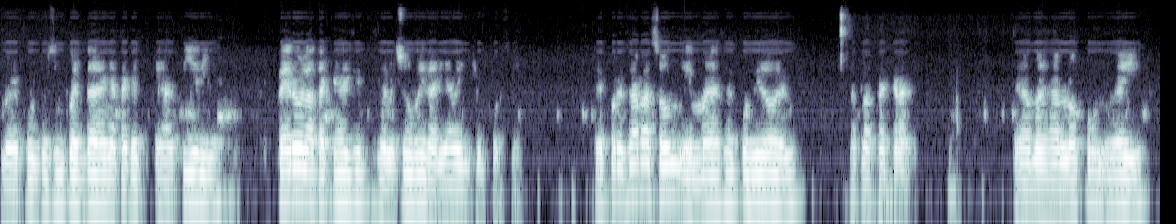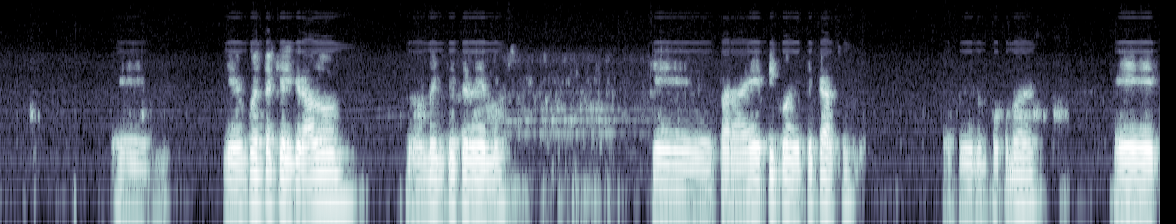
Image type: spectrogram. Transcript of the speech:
9.50 en ataque de artillería, pero el ataque ejército se le sube y daría 21%. Entonces, por esa razón es más escogido en la plaza de vamos a dejarlo con ahí eh, en cuenta que el grado nuevamente tenemos que para épico en este caso voy a subir un poco más eh,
